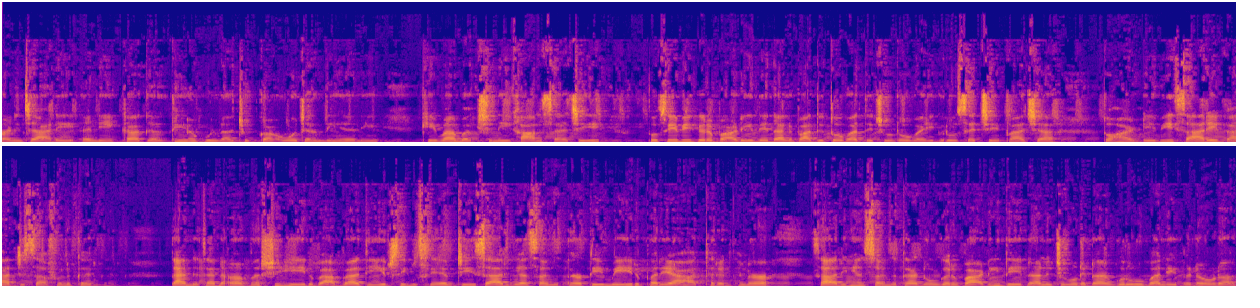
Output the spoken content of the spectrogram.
ਅਣਜਾਣੇ ਅਨੇਕਾਂ ਗਲਤੀਆਂ ਭੁੱਲਾ ਚੁੱਕਾ ਹੋ ਜਾਂਦੀਆਂ ਨੇ। ਖੀਵਾ ਬਖਸ਼ਣੀ, ਖਾਲਸਾ ਜੀ, ਤੁਸੀਂ ਵੀ ਗੁਰਬਾਣੀ ਦੇ ਨਾਲ ਵੱਧ ਤੋਂ ਵੱਧ ਜੁੜੋ, ਵਾਹਿਗੁਰੂ ਸੱਚੇ ਪਾਤਸ਼ਾਹ। ਤੁਹਾਡੇ ਵੀ ਸਾਰੇ ਕਾਰਜ ਸਫਲ ਕਰਨ। ਧੰਨ ਧੰਨ ਅਮਰ ਸ਼ਹੀਦ ਬਾਬਾ ਦੀਪ ਸਿੰਘ ਸਾਹਿਬ ਜੀ, ਸਾਰੀਆਂ ਸੰਗਤਾਂ ਤੇ ਮਿਹਰ ਭਰਿਆ ਹੱਥ ਰੱਖਣਾ, ਸਾਰੀਆਂ ਸੰਗਤਾਂ ਨੂੰ ਗੁਰਬਾਣੀ ਦੇ ਨਾਲ ਜੋੜਨਾ, ਗੁਰੂ ਵਾਲੇ ਬਣਾਉਣਾ।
